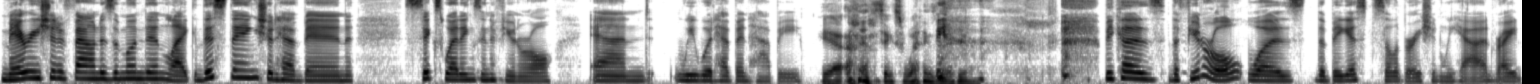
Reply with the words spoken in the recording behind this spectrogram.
Mary should have found a Zamundan. Like this thing should have been six weddings and a funeral, and we would have been happy Yeah, six weddings. in a year. Because the funeral was the biggest celebration we had. Right?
